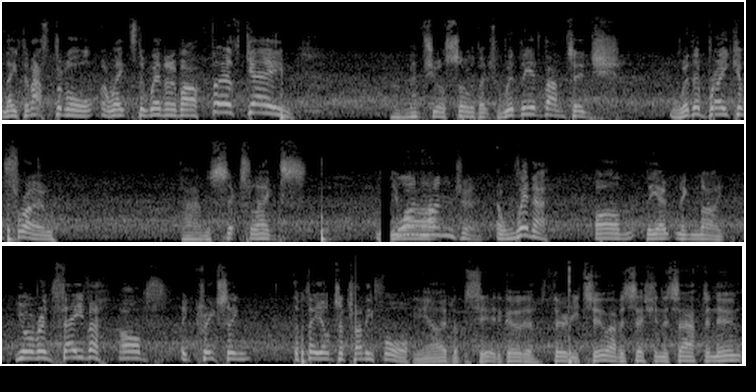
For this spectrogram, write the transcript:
Nathan Aspinall awaits the winner of our first game. And Suljovic with the advantage, with a break of throw. And six legs. You 100. a winner on the opening night. You're in favour of increasing the field to 24. Yeah, I'd love to see it go to 32. I Have a session this afternoon.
